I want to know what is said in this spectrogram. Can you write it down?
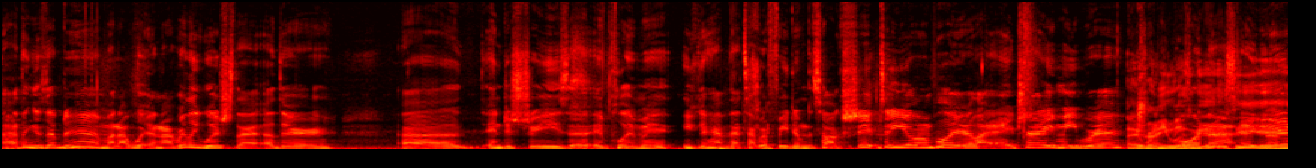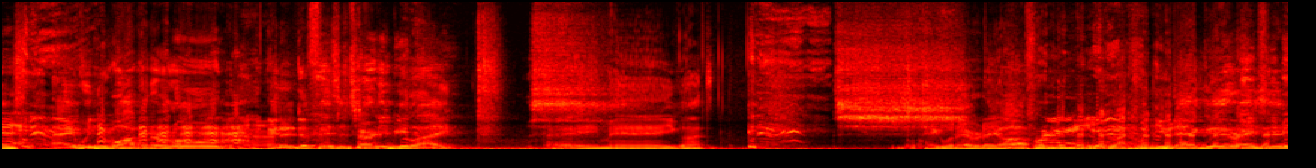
I think it's up to him. But I would, and I really wish that other uh, industries, uh, employment, you can have that type of freedom to talk shit to your employer. Like, hey, trade me, bruh. Hey, when he Or was good not. as he is, hey, when you walk in a room and the defense attorney be like, "Hey, man, you gonna have to." Take whatever they offer. Right. Like when you that good racing,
